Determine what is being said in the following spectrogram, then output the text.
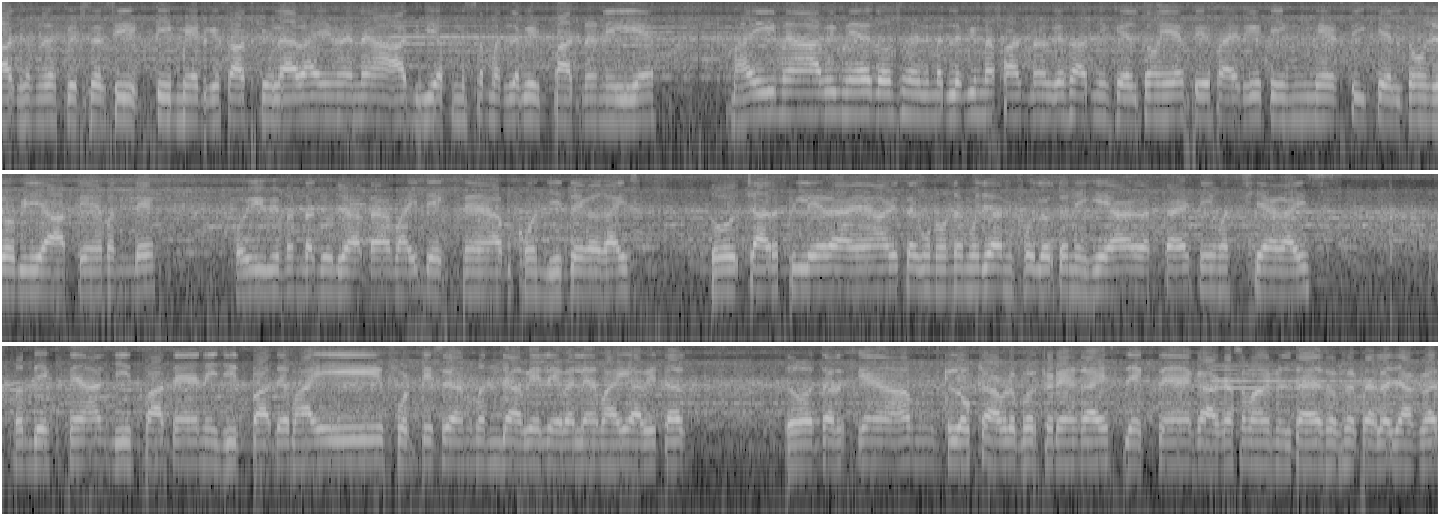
आज हमने फिर से टीम मेट के साथ खेला है भाई। मैंने आज भी अपने से मतलब एक पार्टनर नहीं लिए। भाई, मैं अभी, मेरे दोस्त में मतलब कि मैं पार्टनर के साथ नहीं खेलता हूँ। ये फ्री फायर की टीम मेट से खेलता हूँ, जो भी आते हैं बंदे। कोई भी बंदा जुड़ जाता है भाई, देखते हैं अब कौन जीतेगा गाइस तो चार प्लेयर आए हैं, अभी तक उन्होंने मुझे अनफॉलो तो नहीं किया। लगता है टीम अच्छी है गाइस तो देखते हैं, आज जीत पाते हैं, नहीं जीत पाते। भाई फोर्टी सेवन बंदे अवेलेबल हैं भाई अभी तक। तो उतर के हम क्लोक टावर पर उतरे हैं गाइस देखते हैं क्या क्या सामान मिलता है सबसे पहले जाकर।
